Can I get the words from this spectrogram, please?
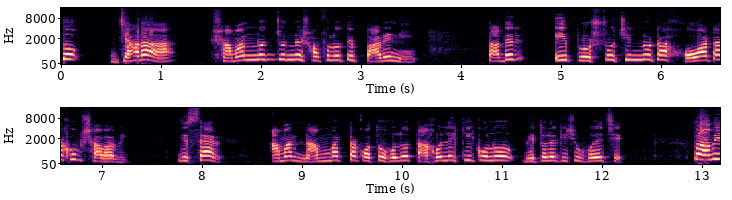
তো যারা সামান্যর জন্য সফল হতে পারেনি, তাদের এই প্রশ্নচিহ্নটা হওয়াটা খুব স্বাভাবিক যে, স্যার, আমার নাম্বারটা কত হলো? তাহলে কি কোনো ভেতরে কিছু হয়েছে? তো আমি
